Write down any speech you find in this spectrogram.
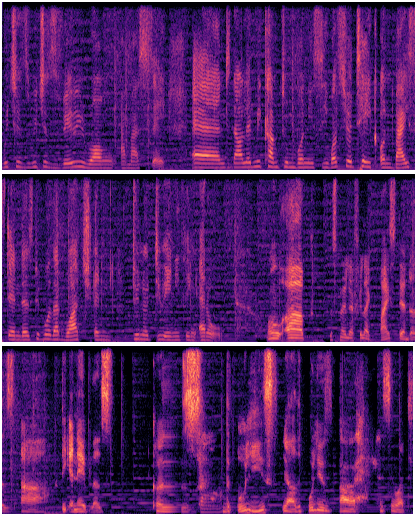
Which is which is very wrong, I must say. And now let me come to Mbonisi. What's your take on bystanders, people that watch and do not do anything at all? Well, uh, personally, I feel like bystanders are the enablers because the bullies, yeah, the bullies are, let's say what,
